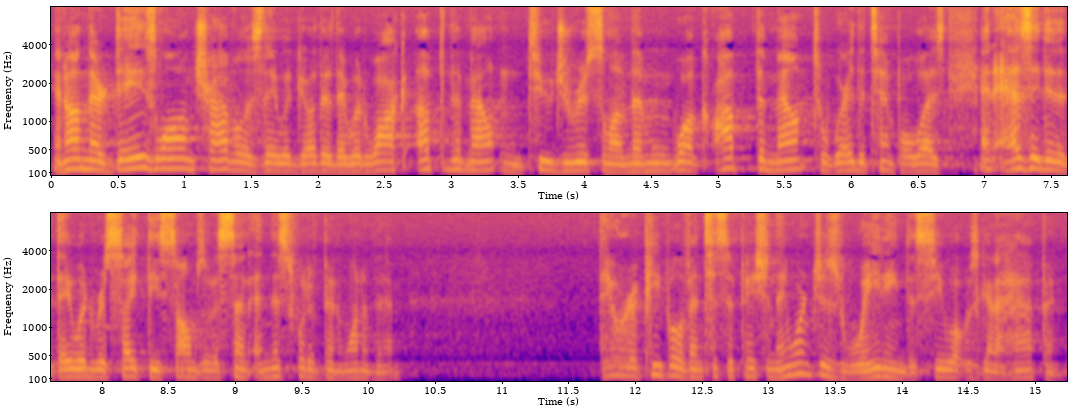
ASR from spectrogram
And on their days long travel, as they would go there, they would walk up the mountain to Jerusalem, then walk up the mount to where the temple was. And as they did it, they would recite these Psalms of Ascent, and this would have been one of them. They were a people of anticipation. They weren't just waiting to see what was going to happen.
